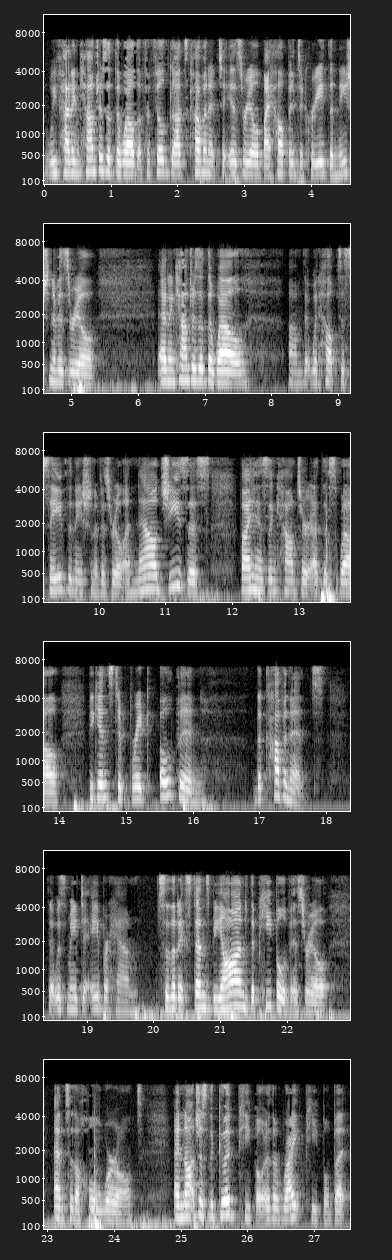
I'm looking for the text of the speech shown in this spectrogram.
We've had encounters at the well that fulfilled God's covenant to Israel by helping to create the nation of Israel, and encounters at the well um, that would help to save the nation of Israel. And now Jesus, by his encounter at this well, begins to break open the covenant that was made to Abraham so that it extends beyond the people of Israel and to the whole world. And not just the good people or the right people, but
